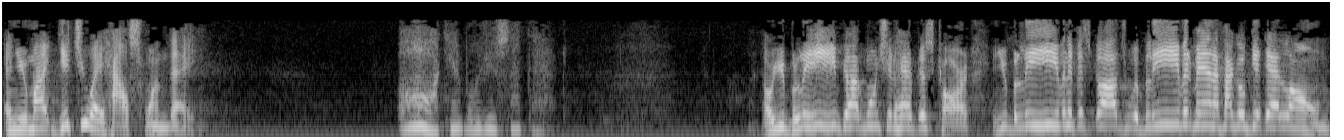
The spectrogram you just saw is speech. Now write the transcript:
And you might get you a house one day. Oh, I can't believe you said that. Or you believe God wants you to have this car, and you believe, and if it's God's will, believe it, man, if I go get that loan.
